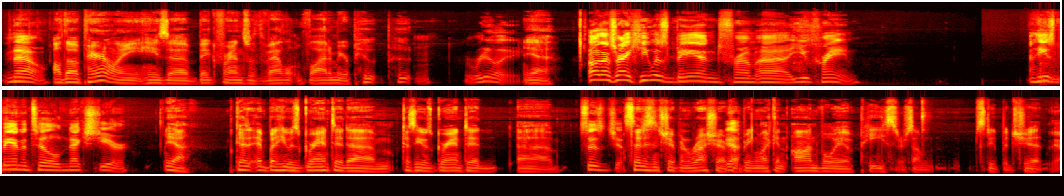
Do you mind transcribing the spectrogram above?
No, Although apparently he's uh, big friends with Val- Vladimir Pu- Putin. really. Yeah. Oh, that's right. He was banned from uh Ukraine. And he's banned until next year. Yeah. Because, but he was granted um because he was granted uh, Citizenship. citizenship in Russia Yeah. for being like an envoy of peace or some stupid shit. Yeah.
